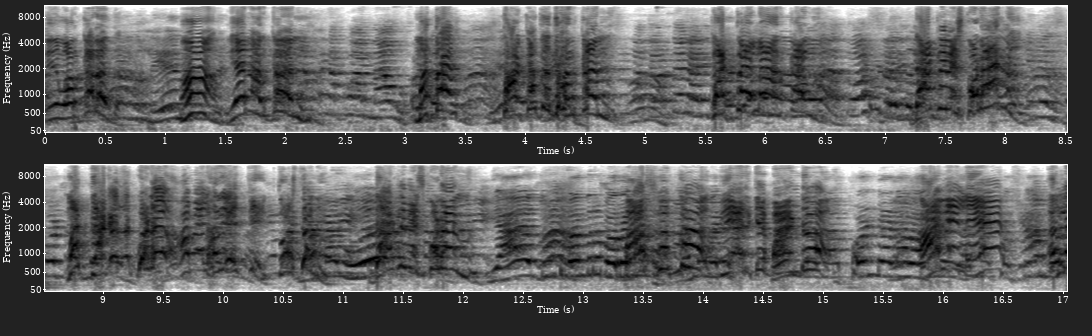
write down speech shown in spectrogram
ನೀವ್ ಹರ್ಕರದ್ ಹಾ ಏನ್ ಹರ್ಕನ್ ಮತ್ತ ತಾಕತ್ತದ ಹರ್ಕನ್ ಕಟ್ಟಲ್ಲ ಹರ್ಕನ್ ಡಾಕ್ಯುಮೆಂಟ್ಸ್ ಕೊಡಾನ ಮತ್ ದಾಖಲೆ ಕೊಡ ಆಮೇಲೆ ಹರಿಯೈತಿ ತೋರ್ಸ್ತಾನೆ ಡಾಕ್ಯುಮೆಂಟ್ಸ್ ಕೊಡಾನ ಯಾವ ದುಡ್ಡು ಬಂದ್ರು ಬರೋ ಪಾಸ್ಬುಕ್ ಬಿಆರ್ಕೆ ಬಾಂಡು ಆಮೇಲೆ ಅಲ್ಲ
